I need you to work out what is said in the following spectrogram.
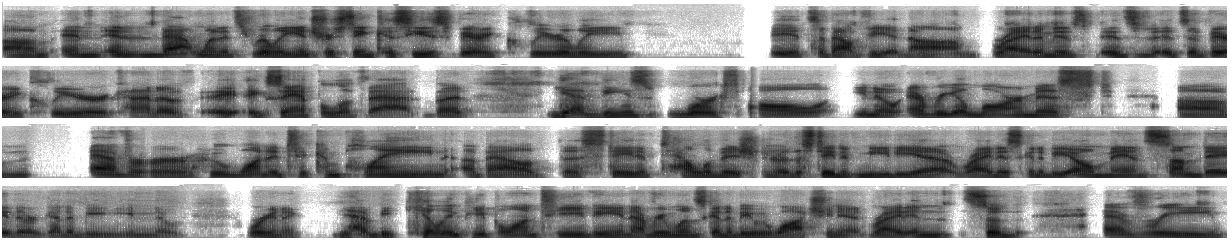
Um, and and that one it's really interesting because he's very clearly it's about Vietnam, right? I mean, it's it's it's a very clear kind of example of that. But yeah, these works all you know every alarmist um, ever who wanted to complain about the state of television or the state of media, right, is going to be, oh man, someday they're going to be you know we're going to be killing people on TV and everyone's going to be watching it, right? And so every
